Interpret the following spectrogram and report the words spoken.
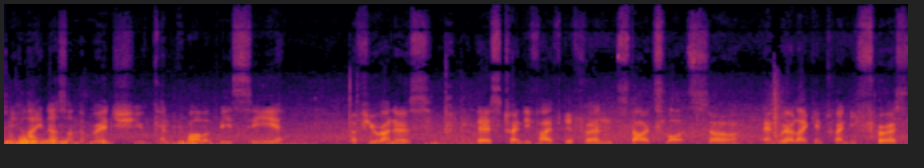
Behind us on the bridge, you can probably see a few runners. There's 25 different start slots, so and we're like in 21st.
